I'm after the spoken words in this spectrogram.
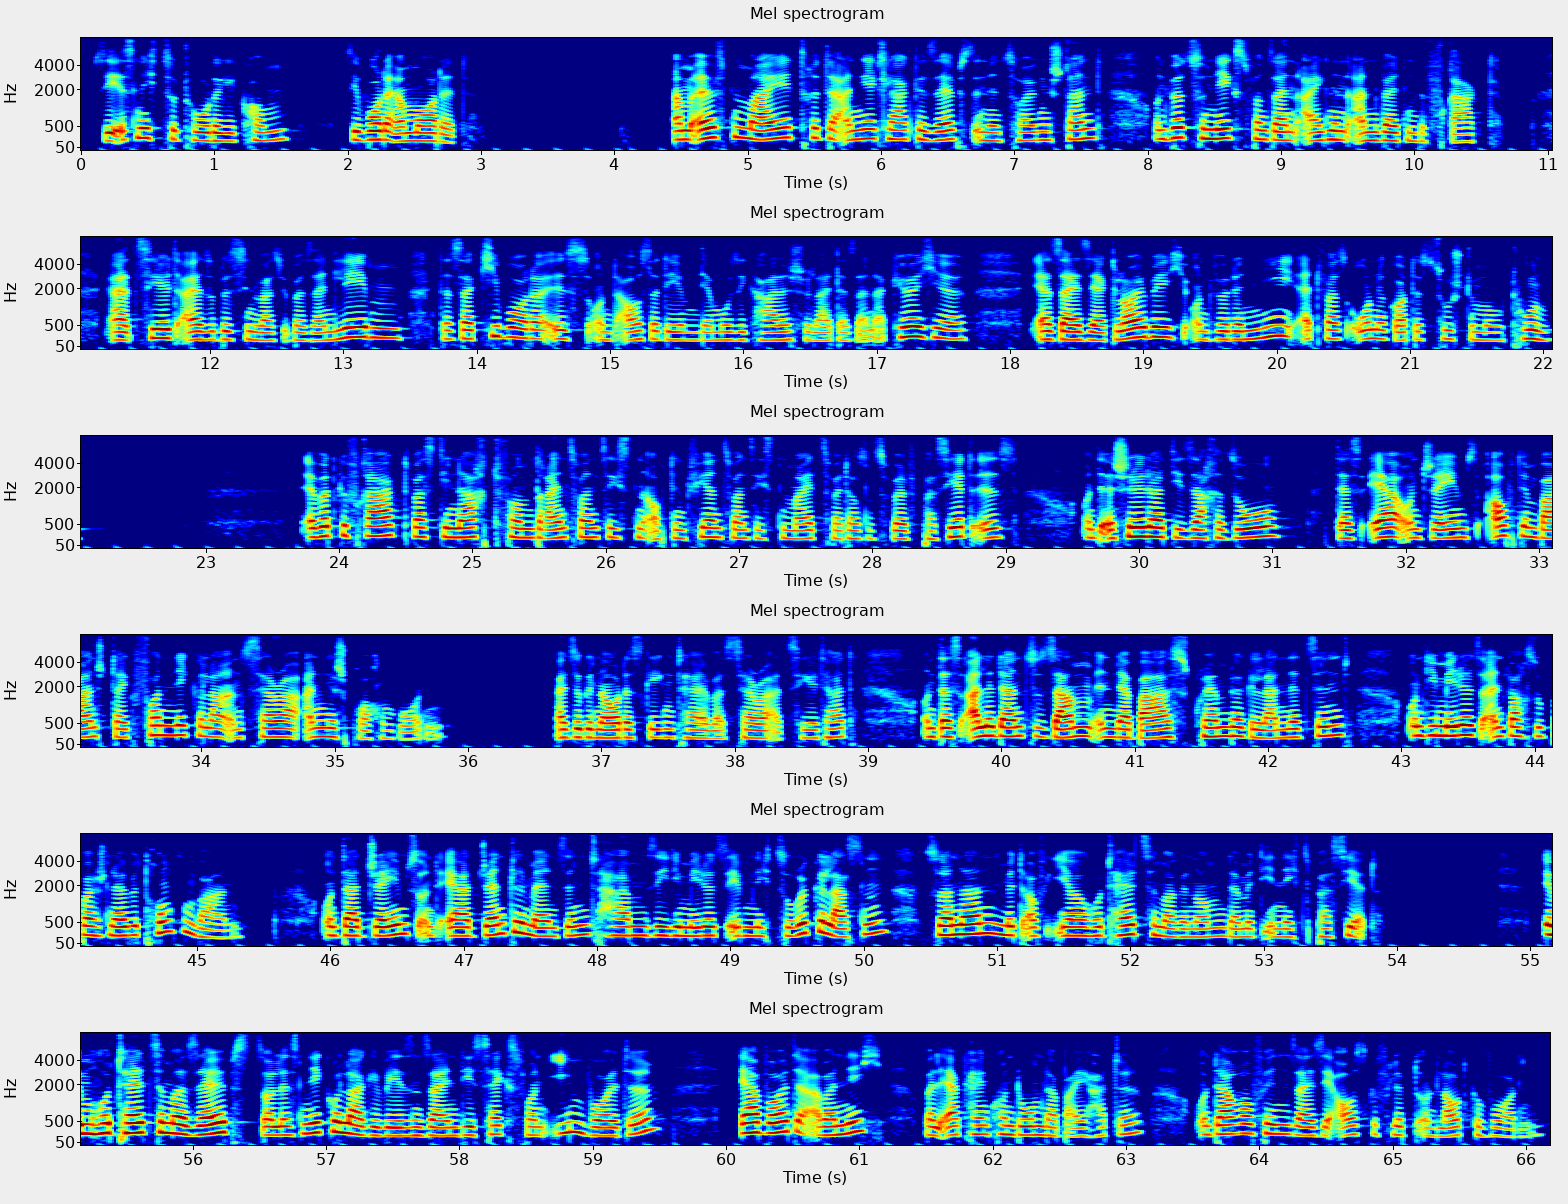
sie ist nicht zu Tode gekommen, sie wurde ermordet. Am 11. Mai tritt der Angeklagte selbst in den Zeugenstand und wird zunächst von seinen eigenen Anwälten befragt. Er erzählt also ein bisschen was über sein Leben, dass er Keyboarder ist und außerdem der musikalische Leiter seiner Kirche. Er sei sehr gläubig und würde nie etwas ohne Gottes Zustimmung tun. Er wird gefragt, was die Nacht vom 23. auf den 24. Mai 2012 passiert ist, und er schildert die Sache so, dass er und James auf dem Bahnsteig von Nicola und Sarah angesprochen wurden. Also genau das Gegenteil, was Sarah erzählt hat, und dass alle dann zusammen in der Bar Scramble gelandet sind und die Mädels einfach super schnell betrunken waren. Und da James und er Gentlemen sind, haben sie die Mädels eben nicht zurückgelassen, sondern mit auf ihr Hotelzimmer genommen, damit ihnen nichts passiert. Im Hotelzimmer selbst soll es Nicola gewesen sein, die Sex von ihm wollte. Er wollte aber nicht, weil er kein Kondom dabei hatte, und daraufhin sei sie ausgeflippt und laut geworden.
